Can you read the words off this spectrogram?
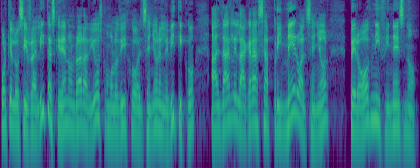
Porque los israelitas querían honrar a Dios, como lo dijo el Señor en Levítico, al darle la grasa primero al Señor, pero Ovni Finés no.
